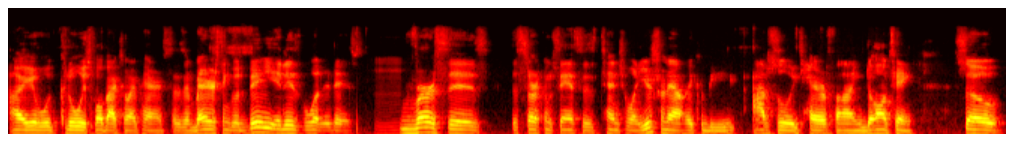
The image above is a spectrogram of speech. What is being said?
I would, could always fall back to my parents. As embarrassing would be, it is what it is. Mhm. Versus the circumstances 10, 20 years from now, it could be absolutely terrifying, daunting. So,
